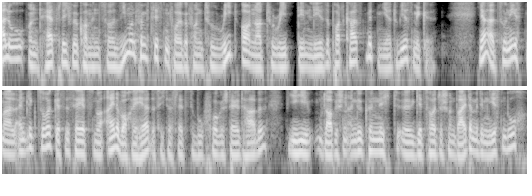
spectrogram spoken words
Hallo und herzlich willkommen zur 57. Folge von To Read or Not to Read, dem Lesepodcast mit mir, Tobias Mickel. Ja, zunächst mal ein Blick zurück. Es ist ja jetzt nur eine Woche her, dass ich das letzte Buch vorgestellt habe. Wie, glaube ich, schon angekündigt, äh, geht's heute schon weiter mit dem nächsten Buch.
